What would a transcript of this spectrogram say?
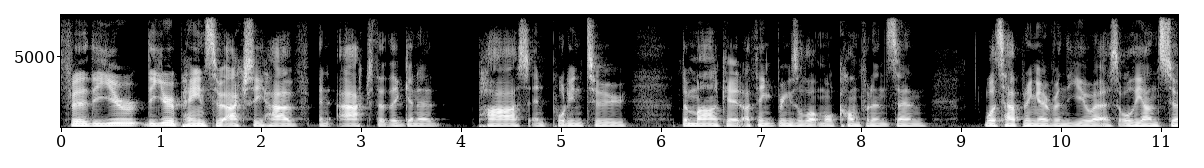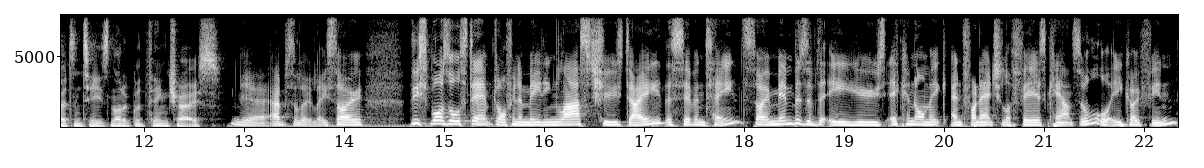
for the Euro- the Europeans to actually have an act that they're going to pass and put into the market, I think brings a lot more confidence and what's happening over in the US, all the uncertainty is not a good thing, Trace. Yeah, absolutely. So this was all stamped off in a meeting last Tuesday, the 17th. So members of the EU's Economic and Financial Affairs Council, or ECOFIN,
